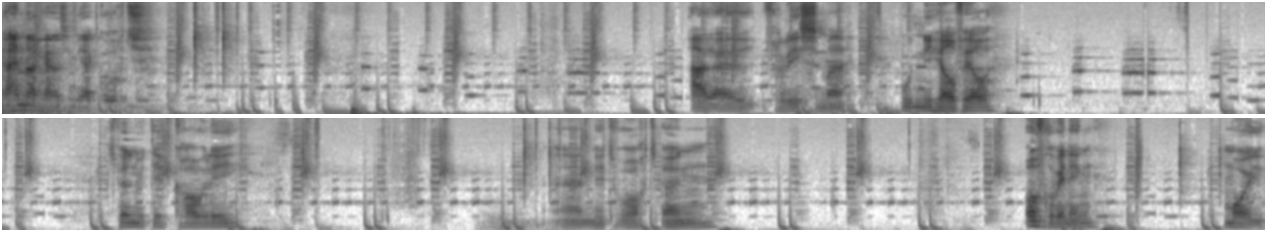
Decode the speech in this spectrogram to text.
Ja, en daar gaan ze mee akkoord. Ah, verliezen, maar moet niet heel veel. Spelen nu tegen Crowley. En dit wordt een overwinning. Mooi.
